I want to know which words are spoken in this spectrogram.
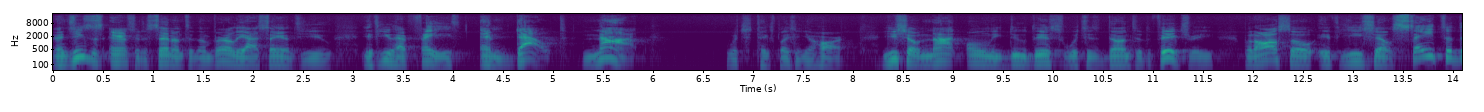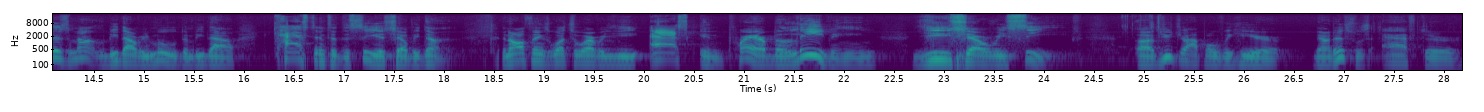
And Jesus answered and said unto them, Verily I say unto you, if you have faith and doubt not, which takes place in your heart, you shall not only do this which is done to the fig tree, but also, if ye shall say to this mountain, Be thou removed and be thou cast into the sea, it shall be done. And all things whatsoever ye ask in prayer, believing, ye shall receive. Uh, if you drop over here, now this was after,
